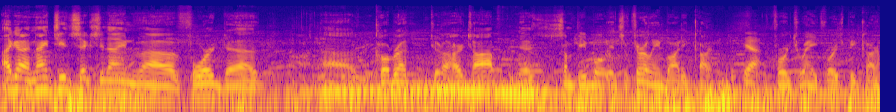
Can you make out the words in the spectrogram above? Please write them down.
I got a 1969 uh, Ford uh, uh, Cobra to the hardtop. There's some people, it's a Fairlane body car. Yeah. 420, four-speed car.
